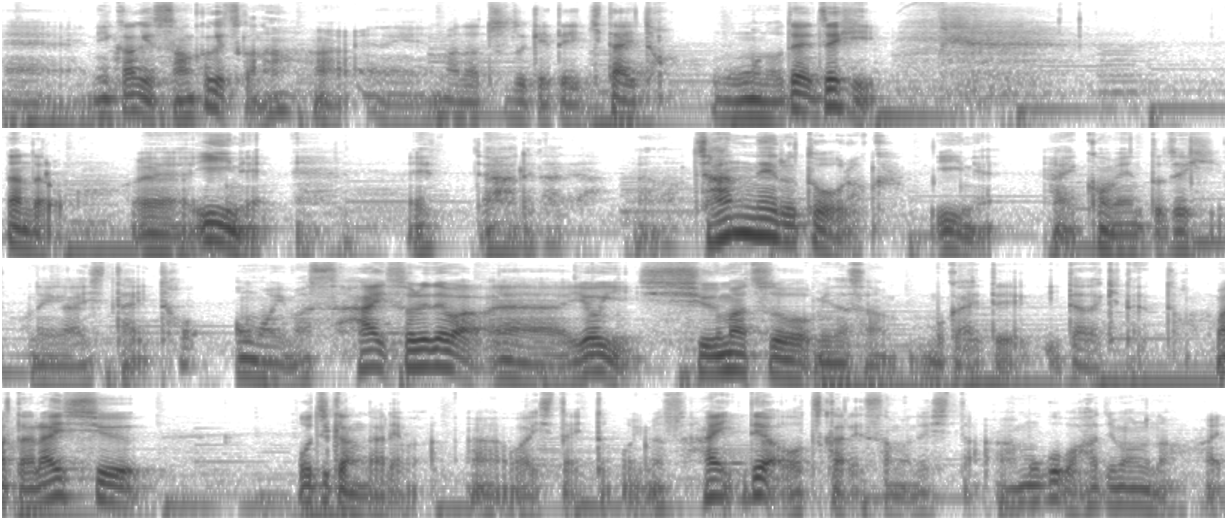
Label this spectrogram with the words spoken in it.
えー、2ヶ月3ヶ月かな、はい。えー、まだ続けていきたいと思うのでぜひなんだろう、えー、いいね、えあれだね。あのチャンネル登録、いいね、はい、コメントぜひお願いしたいと思います。はい、それでは、えー、良い週末を皆さん迎えていただきたいと。また来週、お時間があればお会いしたいと思います。はい、ではお疲れ様でした。あもう午後始まるな。はい、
